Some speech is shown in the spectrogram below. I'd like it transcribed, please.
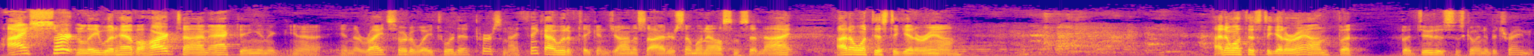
I certainly would have a hard time acting in, a, in, a, in, the right sort of way toward that person. I think I would have taken John aside or someone else and said, no, I, I don't want this to get around. I don't want this to get around, but, but Judas is going to betray me.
